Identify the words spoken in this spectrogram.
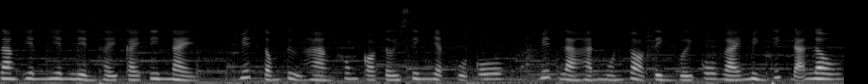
Giang Yên Nhiên liền thấy cái tin này, biết Tống Tử Hàng không có tới sinh nhật của cô, biết là hắn muốn tỏ tình với cô gái mình thích đã lâu.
